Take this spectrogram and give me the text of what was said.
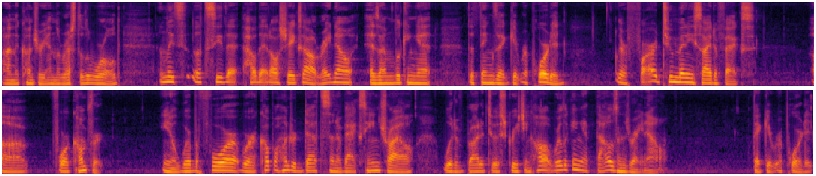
on the country and the rest of the world. And let's let's see that how that all shakes out. Right now, as I'm looking at the things that get reported, there are far too many side effects uh, for comfort. You know, where before where a couple hundred deaths in a vaccine trial would have brought it to a screeching halt, we're looking at thousands right now that get reported,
